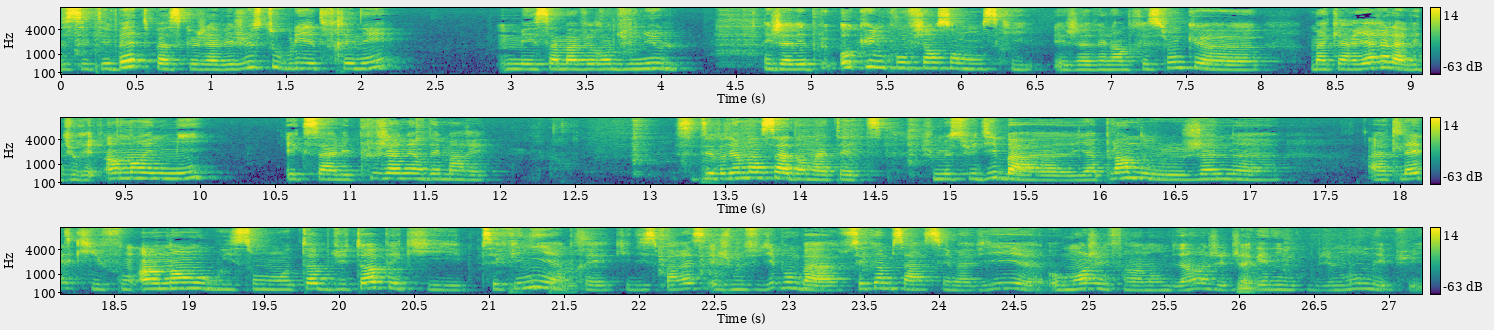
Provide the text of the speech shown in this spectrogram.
c'était bête parce que j'avais juste oublié de freiner, mais ça m'avait rendu nulle. Et j'avais plus aucune confiance en mon ski. Et j'avais l'impression que ma carrière, elle avait duré un an et demi et que ça allait plus jamais redémarrer. C'était vraiment ça dans ma tête. Je me suis dit, bah, il y a plein de jeunes athlètes qui font un an où ils sont au top du top et qui c'est fini après, qui disparaissent. Et je me suis dit, bon, bah, c'est comme ça, c'est ma vie. Au moins, j'ai fait un an bien, j'ai déjà mm. gagné une Coupe du Monde. et puis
